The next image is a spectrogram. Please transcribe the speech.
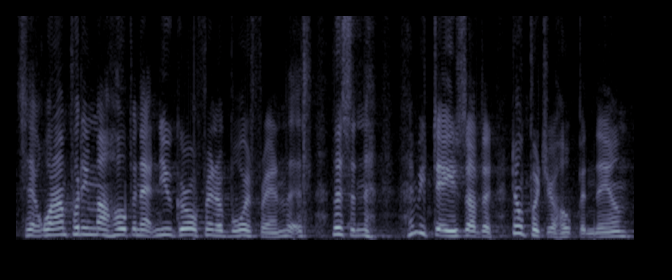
said, Well, I'm putting my hope in that new girlfriend or boyfriend. Listen, let me tell you something. Don't put your hope in them.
